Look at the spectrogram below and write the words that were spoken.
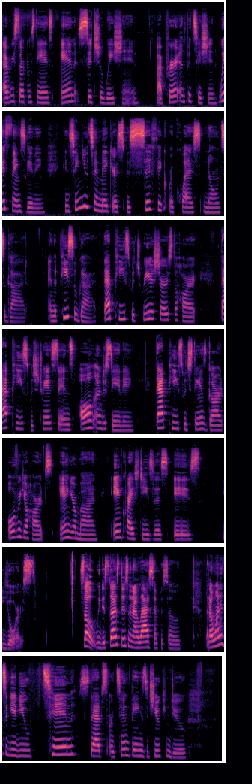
every circumstance and situation, by prayer and petition with thanksgiving, continue to make your specific requests known to God. And the peace of God, that peace which reassures the heart, that peace which transcends all understanding, that peace which stands guard over your hearts and your mind in Christ Jesus is yours. So, we discussed this in our last episode, but I wanted to give you 10 steps or 10 things that you can do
